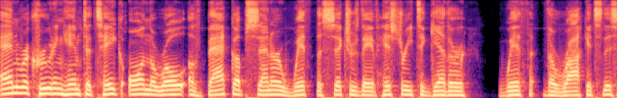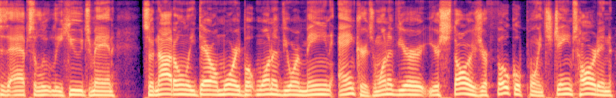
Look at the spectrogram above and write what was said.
and recruiting him to take on the role of backup center with the Sixers. They have history together with the Rockets. This is absolutely huge, man. So not only Daryl Morey, but one of your main anchors, one of your your stars, your focal points, James Harden,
